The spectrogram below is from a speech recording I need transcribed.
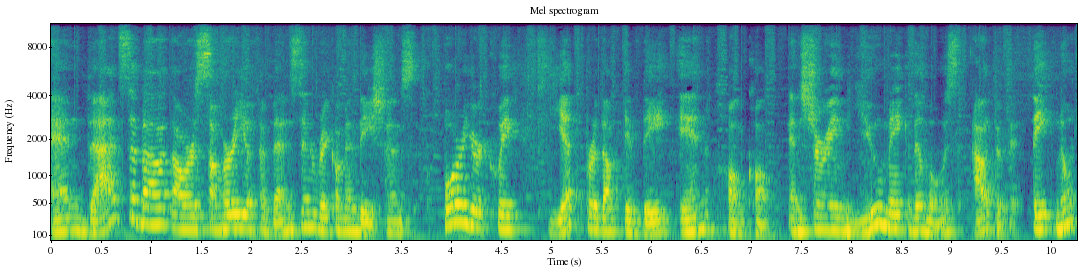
And that's about our summary of events and recommendations for your quick yet productive day in Hong Kong, ensuring you make the most out of it. Take note,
